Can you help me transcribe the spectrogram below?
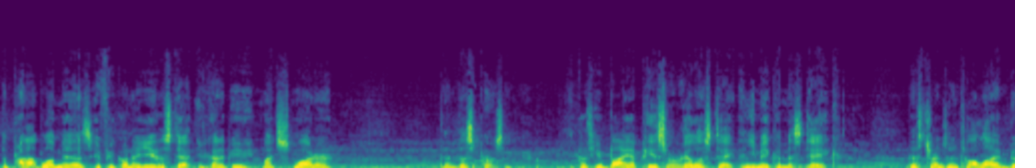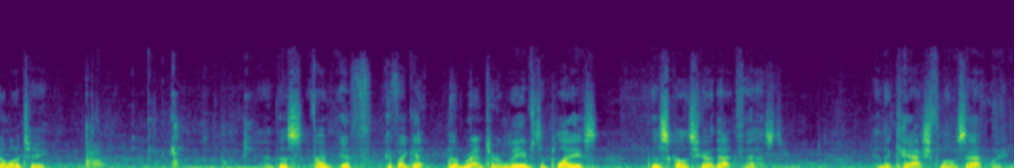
the problem is if you're going to use debt, you've got to be much smarter than this person here. Because you buy a piece of real estate and you make a mistake, this turns into a liability. This, if, I'm, if, if I get the renter leaves the place, this goes here that fast. And the cash flows that way.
